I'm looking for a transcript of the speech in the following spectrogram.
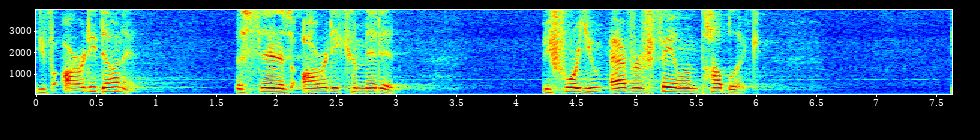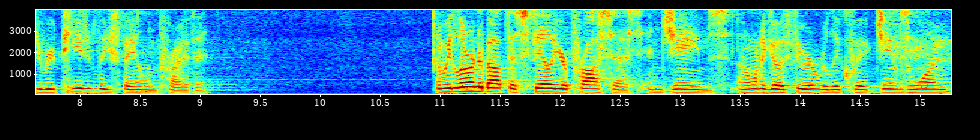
You've already done it. The sin is already committed. Before you ever fail in public, you repeatedly fail in private. And we learned about this failure process in James. I want to go through it really quick. James 1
